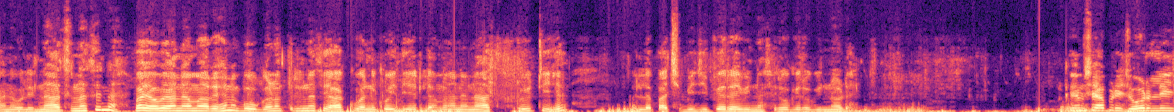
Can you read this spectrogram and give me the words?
અને ઓલી નાથ નથી ને ભાઈ હવે આને અમારે છે ને બહુ ગણતરી નથી હાંકવાની કોઈ દી એટલે અમે આને નાથ તૂટી છે એટલે પાછી બીજી પહેરાવી નથી રોગી રોગી નડે. કેમ છે આપણી જોડલી?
